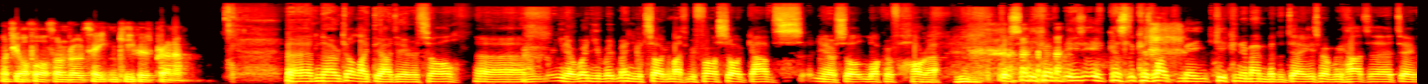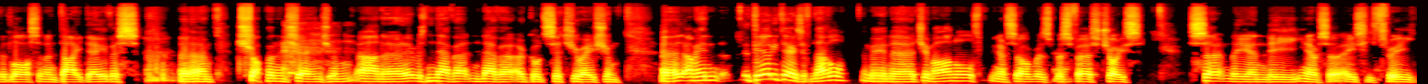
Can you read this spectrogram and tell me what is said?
What's your thoughts on rotating keepers, Preno? Uh, no, don't like the idea at all. Um, you know, when you when you were talking about it before, I saw Gav's you know sort of look of horror because because like me, he can remember the days when we had uh, David Lawson and Dai Davies um, chopping and changing, and uh, it was never never a good situation. Uh, I mean, the early days of Neville. I mean, uh, Jim Arnold, you know, so was was first choice certainly in the you know so 83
